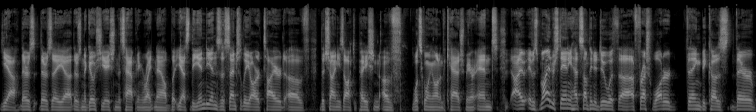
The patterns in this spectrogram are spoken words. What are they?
yeah, there's there's a uh, there's a negotiation that's happening right now. But yes, the Indians essentially are tired of the Chinese occupation of what's going on in the Kashmir, and I it was my understanding it had something to do with uh, a freshwater thing because their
